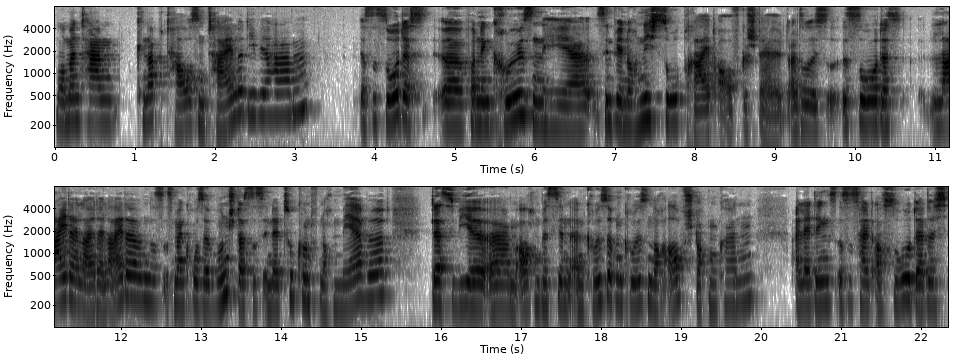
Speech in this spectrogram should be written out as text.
momentan knapp 1000 Teile, die wir haben es ist so, dass äh, von den Größen her sind wir noch nicht so breit aufgestellt. Also es ist so, dass leider, leider, leider, und das ist mein großer Wunsch, dass es in der Zukunft noch mehr wird, dass wir ähm, auch ein bisschen an größeren Größen noch aufstocken können. Allerdings ist es halt auch so, dadurch,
